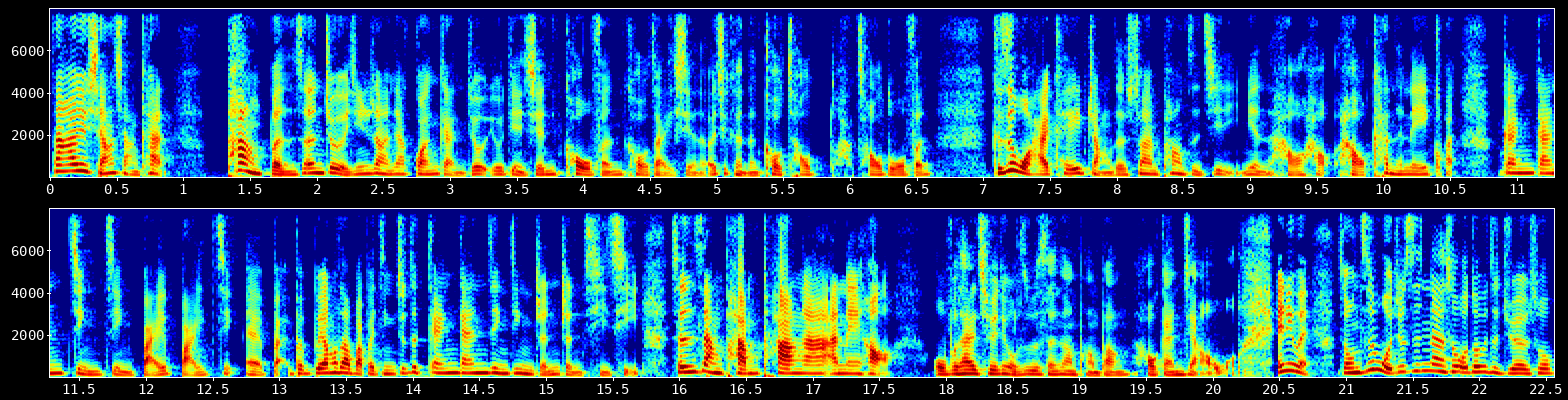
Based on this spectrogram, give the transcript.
大家就想想看。胖本身就已经让人家观感就有点先扣分扣在先了，而且可能扣超超多分。可是我还可以长得算胖子季里面好好好看的那一款，干干净净、白白净，哎，白不不要到白白净，就是干干净净、整整齐齐，身上胖胖啊，安内好。我不太确定我是不是身上胖胖，好敢讲我。Anyway，总之我就是那时候我都一直觉得说，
